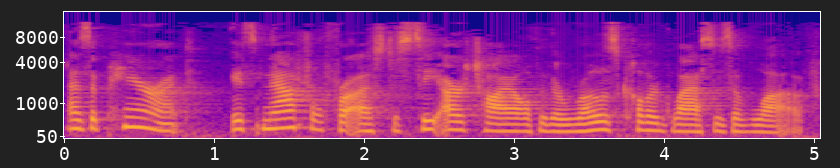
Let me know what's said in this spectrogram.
As a parent, it's natural for us to see our child through the rose colored glasses of love.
